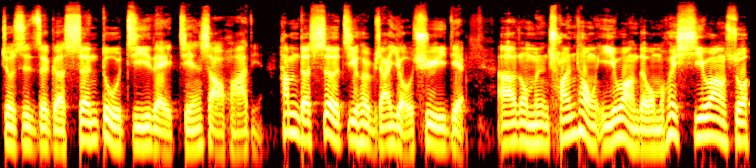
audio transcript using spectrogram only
就是这个深度积累，减少滑点，他们的设计会比较有趣一点啊。我们传统以往的，我们会希望说，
